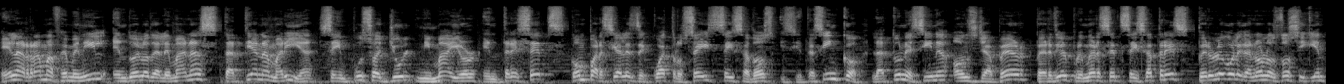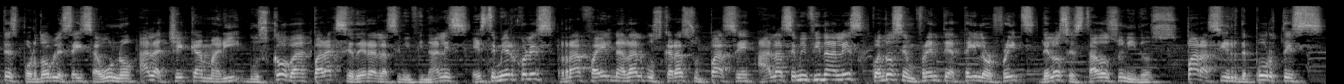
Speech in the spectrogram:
En la rama femenil, en duelo de alemanas, Tatiana María se impuso a Jules Niemeyer en tres sets con parciales de 4-6, 6-2 y 7-5. La tunecina Ons Jabeur perdió el primer set 6 a 3, pero luego le ganó los dos siguientes por doble 6 a 1 a la checa Marie Buskova para acceder a las semifinales. Este miércoles, Rafael Nadal buscará su pase a las semifinales cuando se enfrente a Taylor Fritz de los Estados Unidos. Para Sir Deportes,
